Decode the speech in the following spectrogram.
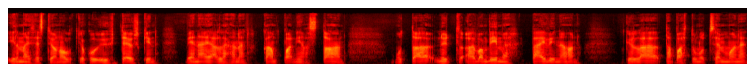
ilmeisesti on ollut joku yhteyskin Venäjälle hänen kampanjastaan. Mutta nyt aivan viime päivinä on kyllä tapahtunut semmoinen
